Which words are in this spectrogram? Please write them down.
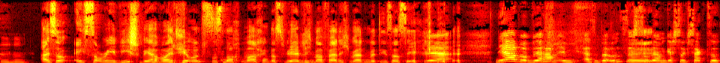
Mhm. Also, ey, sorry, wie schwer wollt ihr uns das noch machen, dass wir endlich mal fertig werden mit dieser Serie? Ja. ja, aber wir haben im, also bei uns ist so, Äh. wir haben gestern gesagt so,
